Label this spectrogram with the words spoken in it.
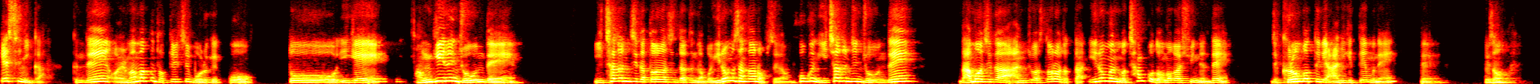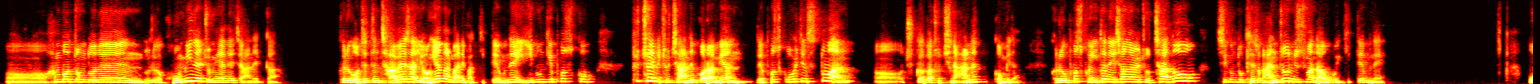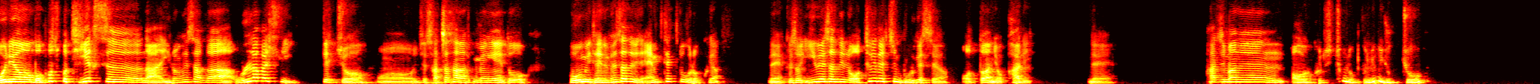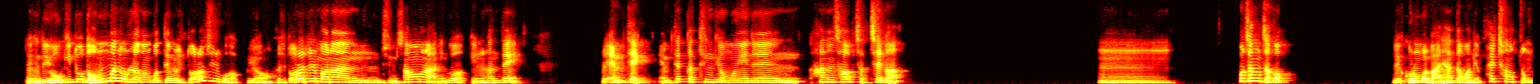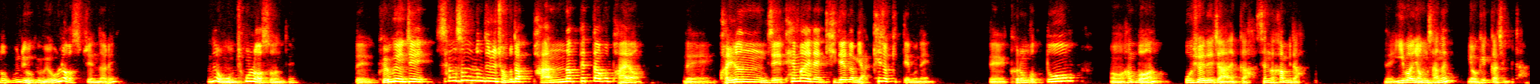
깼으니까. 근데 얼마만큼 더 깰지 모르겠고, 또 이게 경기는 좋은데 2차 전지가 떨어진다든가 뭐 이러면 상관없어요. 혹은 2차 전지는 좋은데 나머지가 안 좋아서 떨어졌다. 이러면 뭐 참고 넘어갈 수 있는데 이제 그런 것들이 아니기 때문에 네. 그래서 어, 한 번 정도는 우리가 고민을 좀 해야 되지 않을까. 그리고 어쨌든 자회사 영향을 많이 받기 때문에 2분기 포스코 퓨처임이 좋지 않을 거라면 네, 포스코 홀딩스 또한 어, 주가가 좋지는 않을 겁니다. 그리고 포스코 인터내셔널조차도 지금도 계속 안 좋은 뉴스만 나오고 있기 때문에 오히려 뭐 포스코 DX나 이런 회사가 올라갈 수 있겠죠. 어, 이제 4차 산업혁명에도 도움이 되는 회사들이 엠텍도 그렇고요. 네, 그래서 이 회사들이 어떻게 될지 는 모르겠어요. 어떠한 역할이. 네. 하지만은 어, 그 시점 높군요. 6조. 네, 근데 여기도 너무 많이 올라간 것 때문에 떨어지는 것 같고요. 그래서 떨어질 만한 지금 상황은 아닌 것 같기는 한데, 엠텍, 엠텍 같은 경우에는 하는 사업 자체가, 음, 포장 작업? 네, 그런 걸 많이 한다고 하네요. 8천억 정도? 근데 여기 왜 올라갔었지, 옛날에? 근데 엄청 올라갔었는데. 네, 결국에 이제 상승분들을 전부 다 반납했다고 봐요. 네, 관련 이제 테마에 대한 기대감이 약해졌기 때문에, 네, 그런 것도 어, 한번 보셔야 되지 않을까 생각합니다. 네, 이번 영상은 여기까지입니다.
